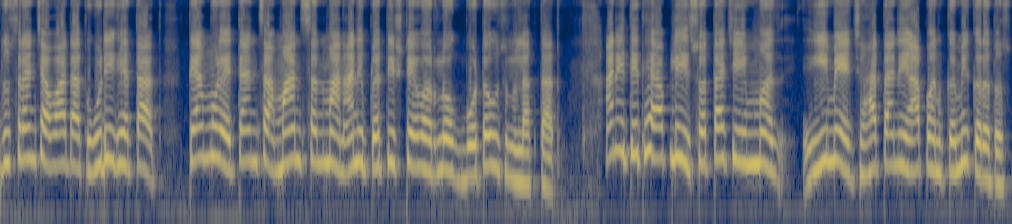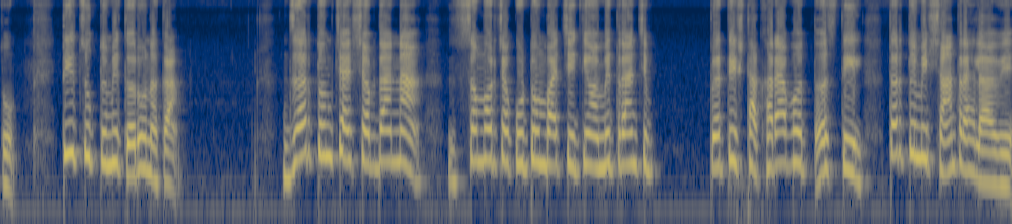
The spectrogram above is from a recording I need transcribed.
दुसऱ्यांच्या वादात उडी घेतात त्यामुळे त्यांचा मान सन्मान आणि प्रतिष्ठेवर लोक बोटं उचलू लागतात. आणि तिथे आपली स्वतःची इमेज हाताने आपण कमी करत असतो. ती चूक तुम्ही करू नका. जर तुमच्या शब्दांना समोरच्या कुटुंबाची किंवा मित्रांची प्रतिष्ठा खराब होत असतील तर तुम्ही शांत राहायला हवे.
